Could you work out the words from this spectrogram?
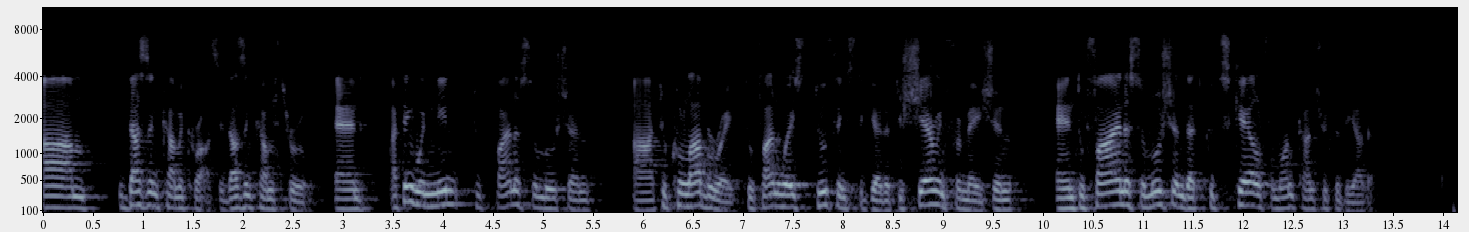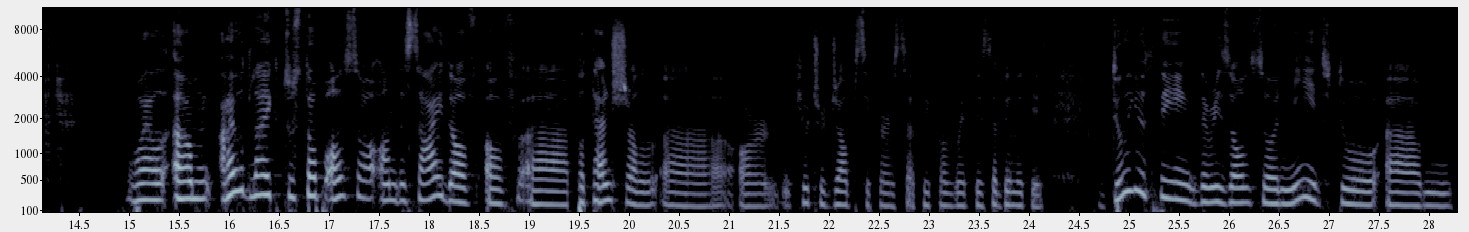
um, it doesn't come across, it doesn't come through. And I think we need to find a solution uh, to collaborate, to find ways to do things together, to share information, and to find a solution that could scale from one country to the other. Well, um, I would like to stop also on the side of, of uh, potential uh, or future job seekers, uh, people with disabilities. Do you think there is also a need to um,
